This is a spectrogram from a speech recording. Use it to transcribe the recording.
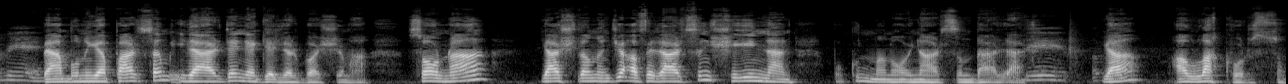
Tabii. Ben bunu yaparsam ileride ne gelir başıma? Sonra yaşlanınca affedersin şeyinle bokunla oynarsın derler. Tabii, tabii. Ya Allah korusun.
